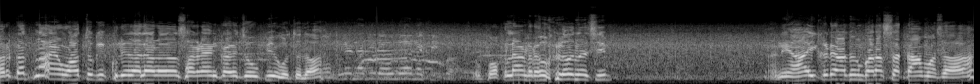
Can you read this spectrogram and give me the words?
हरकत नाही. वाहतुकी खुले झाल्यावर सगळ्यांकडचा उपयोग होतो रवलो नशीब पोकलांड रवलो नशीब. आणि हा इकडे अजून बराचसा काम असा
